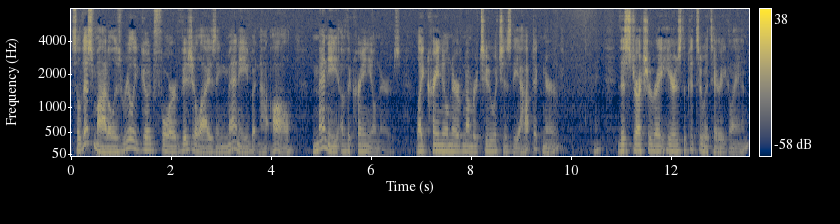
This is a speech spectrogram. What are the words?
So this model is really good for visualizing many, but not all, many of the cranial nerves, like cranial nerve number two, which is the optic nerve. Okay? This structure right here is the pituitary gland.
